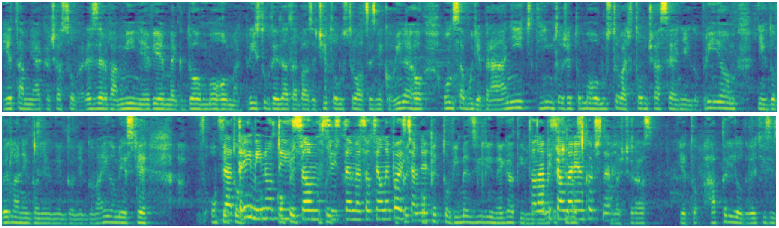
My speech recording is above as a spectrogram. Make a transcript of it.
je tam nejaká časová rezerva, my nevieme, kto mohol mať prístup k tej databáze, či to lustroval cez niekoho iného. On sa bude brániť týmto, že to mohol lustrovať v tom čase aj niekto pri ňom, niekto vedľa, niekto, niekto, niekto na inom mieste. Opäť Za 3 minúty opäť, som opäť, v systéme sociálnej poisťovne. Opäť, opäť to vymedzili negatívne. To napísal Marian Kočner. Ale ešte raz, je to apríl 2018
